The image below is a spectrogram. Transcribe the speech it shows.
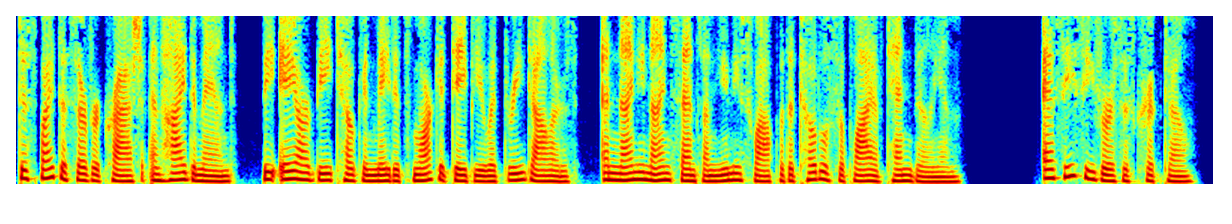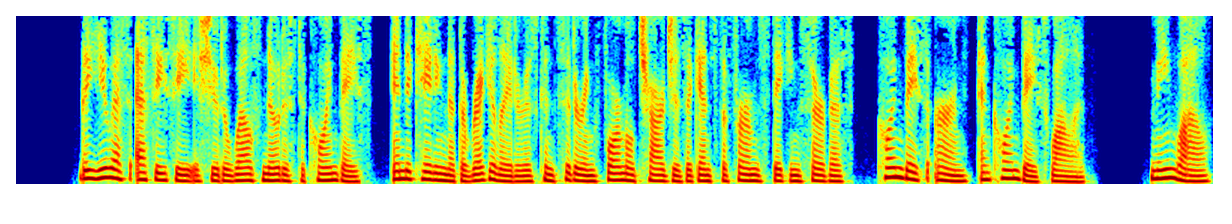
Despite the server crash and high demand, the ARB token made its market debut at $3 and 99 cents on Uniswap with a total supply of 10 billion. SEC versus crypto. The US SEC issued a Wells notice to Coinbase, indicating that the regulator is considering formal charges against the firm's staking service, Coinbase Earn, and Coinbase Wallet. Meanwhile,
